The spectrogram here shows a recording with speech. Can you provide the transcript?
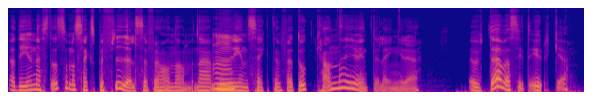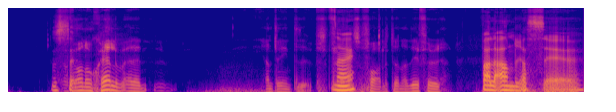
Ja, det är ju nästan som en slags befrielse för honom när han mm. blir insekten för att då kan han ju inte längre utöva sitt yrke. för honom själv är det egentligen inte Nej. så farligt. Det är för för alla andras eh,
